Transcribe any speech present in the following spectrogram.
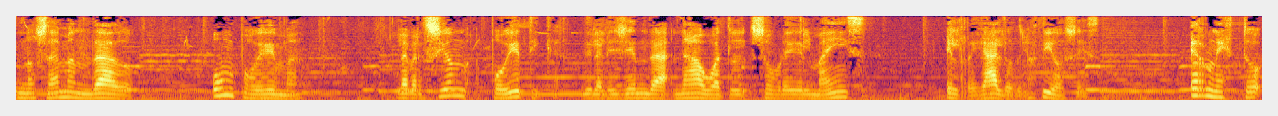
nos ha mandado un poema, la versión poética de la leyenda náhuatl sobre el maíz, el regalo de los dioses, Ernesto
